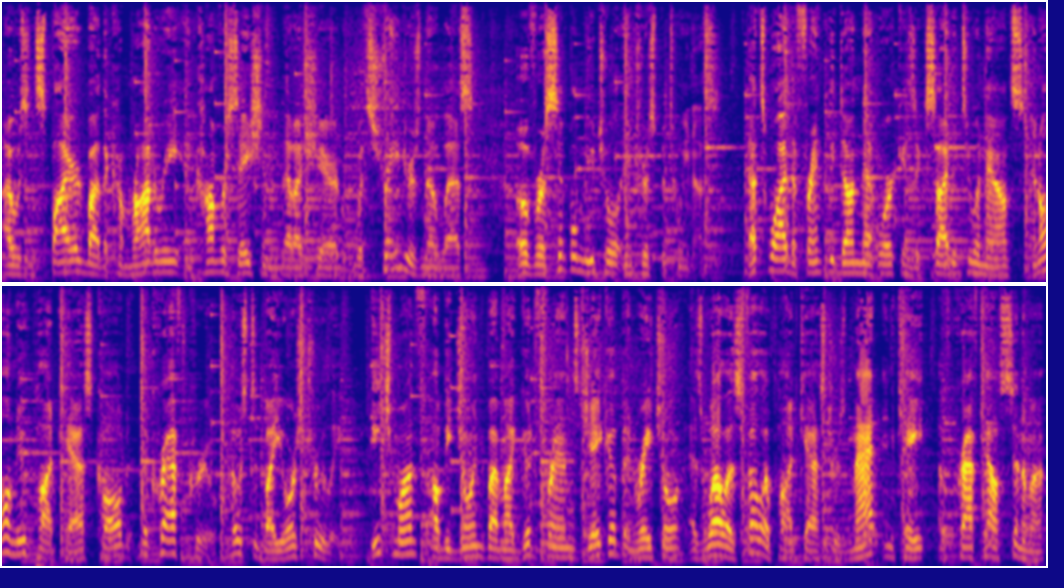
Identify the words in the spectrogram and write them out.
I was inspired by the camaraderie and conversation that I shared, with strangers no less, over a simple mutual interest between us. That's why the Frankly Done Network is excited to announce an all new podcast called The Craft Crew, hosted by yours truly. Each month, I'll be joined by my good friends Jacob and Rachel, as well as fellow podcasters Matt and Kate of Craft House Cinema,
